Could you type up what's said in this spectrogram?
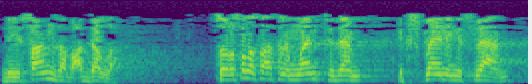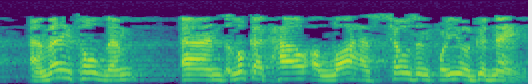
the sons of Abdullah. So Rasulullah wasallam went to them explaining Islam and then he told them and look at how Allah has chosen for you a good name.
